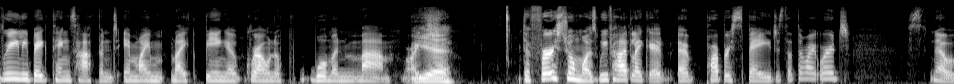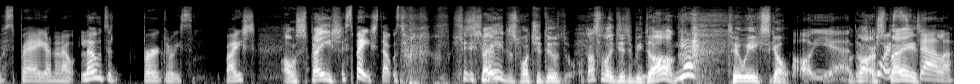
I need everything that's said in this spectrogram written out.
really big things happened in my like being a grown up woman, ma'am. Right. Yeah. The first one was we've had like a, a proper spade. Is that the right word? No, spay. I don't know. Loads of burglaries. Right. Oh, spade. A spade. That was. Spade is what you do. That's what I did to my dog. Yeah. Two weeks ago. Oh yeah. I got her poor spade. Stella.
